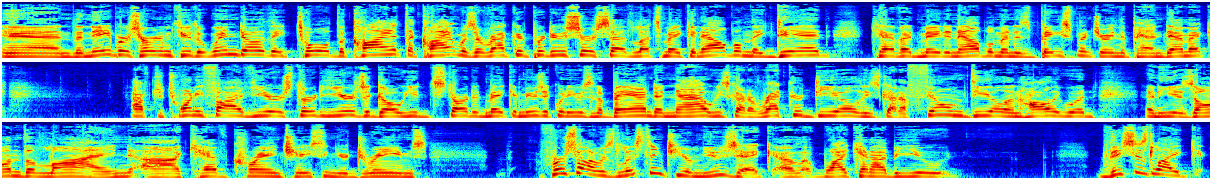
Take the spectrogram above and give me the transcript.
and the neighbors heard him through the window. They told the client. The client was a record producer, said, let's make an album. They did. Kev had made an album in his basement during the pandemic. After 25 years, 30 years ago, he'd started making music when he was in a band, and now he's got a record deal. He's got a film deal in Hollywood, and he is on the line. Uh, Kev Crane, Chasing Your Dreams. First of all, I was listening to your music. Uh, Why Can't I Be You? This is like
